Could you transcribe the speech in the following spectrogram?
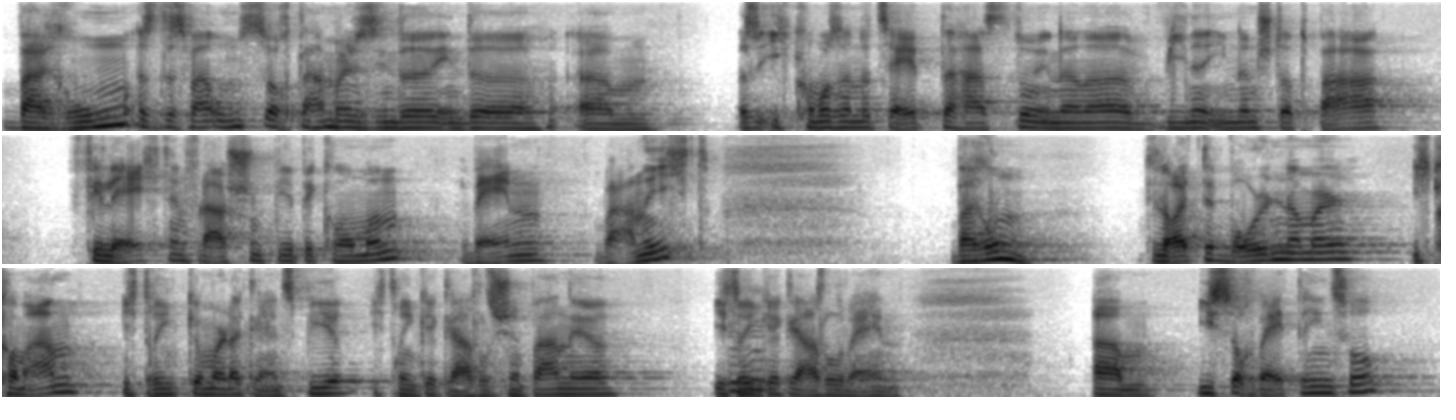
Warum? Also das war uns auch damals in der, in der ähm, also ich komme aus einer Zeit, da hast du in einer Wiener Innenstadtbar vielleicht ein Flaschenbier bekommen, Wein war nicht. Warum? Die Leute wollen einmal, ich komme an, ich trinke mal ein kleines Bier, ich trinke ein Glas Champagner, ich trinke mhm. ein Glas Wein. Ähm, ist auch weiterhin so.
